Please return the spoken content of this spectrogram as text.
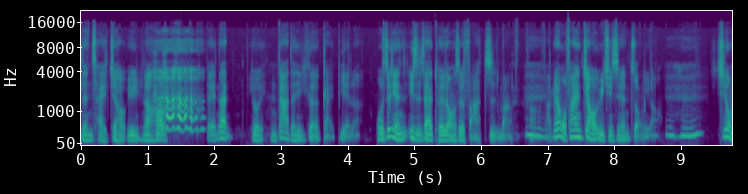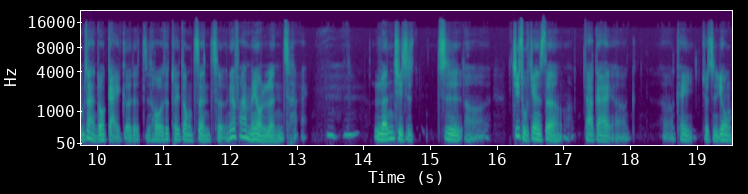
人才教育，然后 对，那有很大的一个改变了。我之前一直在推动的是法治嘛，啊，法，但我发现教育其实很重要。嗯哼，其实我们在很多改革的之后，是推动政策，你会发现没有人才。嗯哼，人其实是呃基础建设大概呃呃可以就是用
